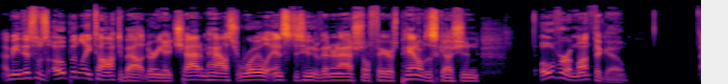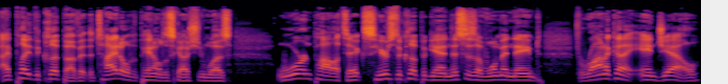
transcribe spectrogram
I mean, this was openly talked about during a Chatham House Royal Institute of International Affairs panel discussion over a month ago. I played the clip of it. The title of the panel discussion was War and Politics. Here's the clip again. This is a woman named Veronica Anghel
